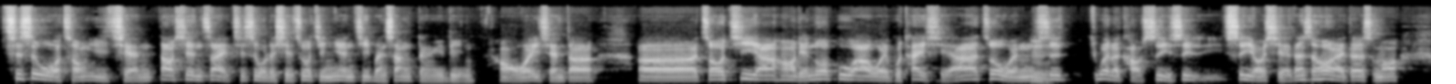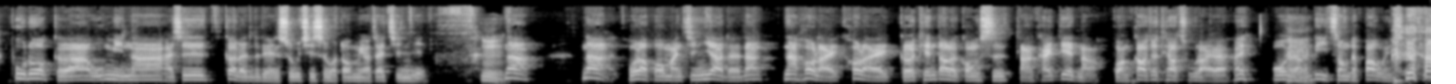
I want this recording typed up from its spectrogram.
其实我从以前到现在，其实我的写作经验基本上等于零。好，我以前的呃周记啊，哈，联络簿啊，我也不太写啊，作文是为了考试也是是有写，但是后来的什么。部落格啊，无名啊，还是个人的脸书，其实我都没有在经营。嗯，那那我老婆蛮惊讶的。那那后来后来隔天到了公司，打开电脑，广告就跳出来了。哎，欧阳立中的报文写作，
